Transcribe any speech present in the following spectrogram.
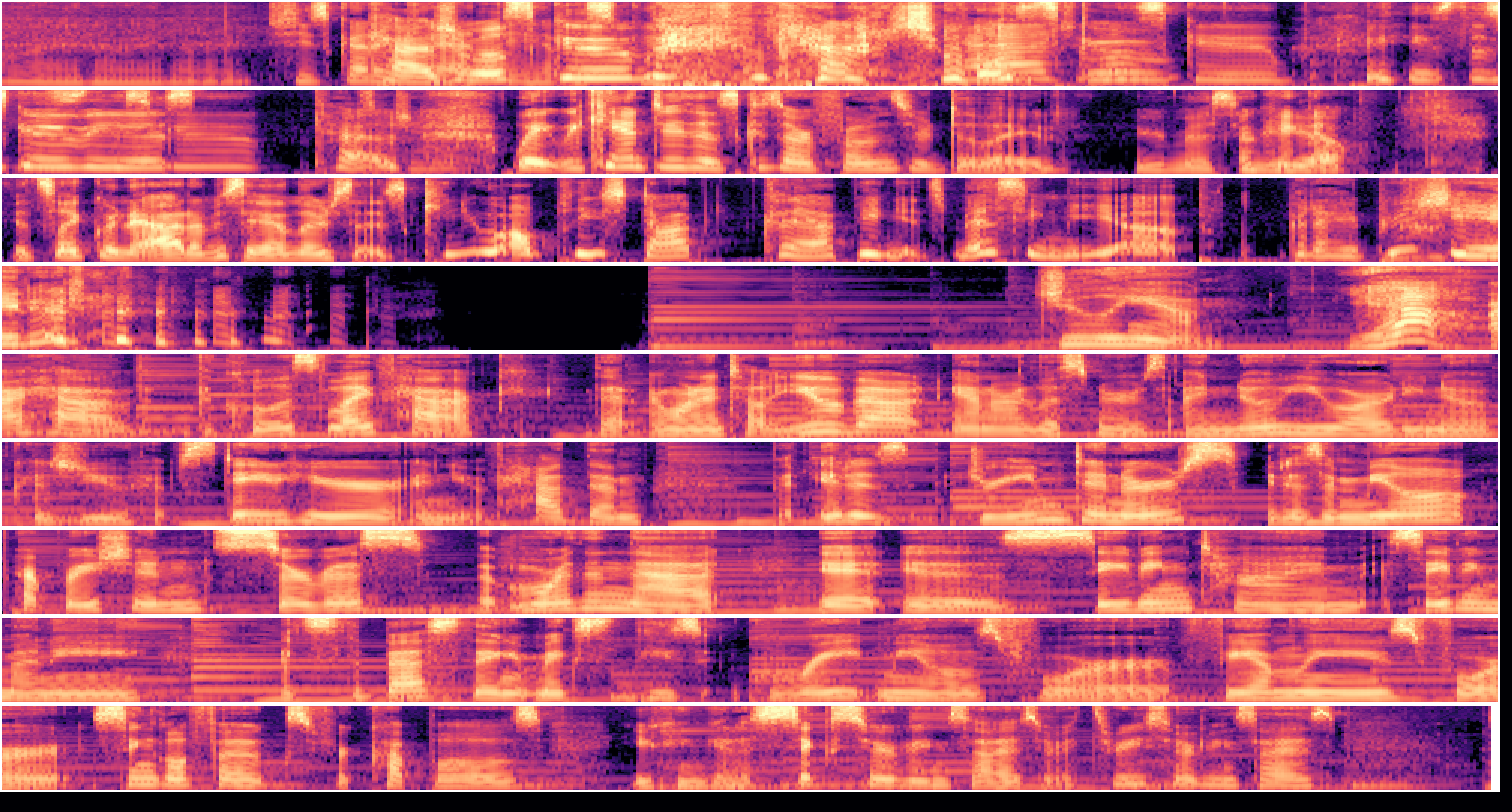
All right, all right, all right. She's got a casual cat. A Scoob, Scooby song. casual, Casual Scoob. Scoob. He's the He's Scooby. the is Scoob. casual. Wait, we can't do this because our phones are delayed. You're messing Okay, me go. up. It's like when Adam Sandler says, "Can you all please stop clapping? It's messing me up." But I appreciate it. Julianne, Yeah. I have the coolest life hack that I want to tell you about and our listeners. I know you already know because you have stayed here and you have had them, but it is Dream Dinners. It is a meal preparation service, but more than that, it is saving time, saving money. It's the best thing. It makes these great meals for families, for single folks, for couples. You can get a six serving size or a three serving size.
